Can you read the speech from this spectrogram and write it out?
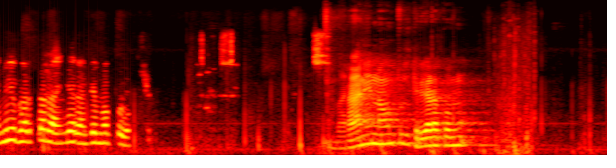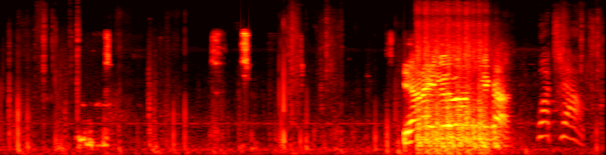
ಎಲ್ಲಿ ಬರ್ತಾರ ಹಂಗೆ ರಂಡಿ ಮಕ್ಕಳು ಬರಾನೇ ನಾವು ತುಲ್ ತಿರ್ಗಾಡಕ್ ಹೋಗ್ನು. ಏನ ಇಲ್ಲಿ ಈಗ? Watch out.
